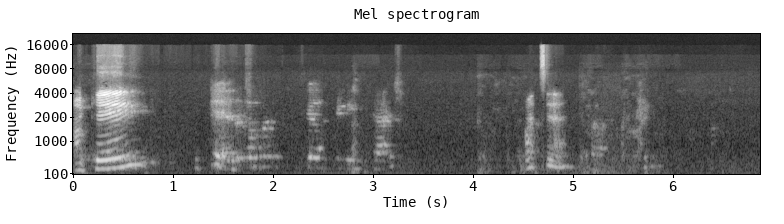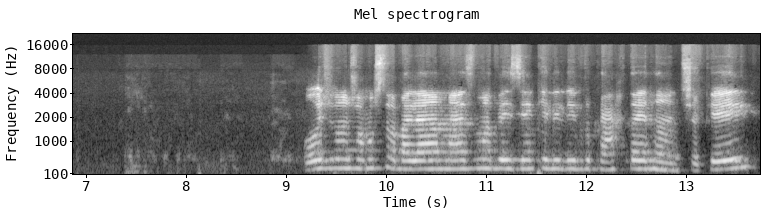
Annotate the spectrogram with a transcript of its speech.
Ok? Pode ser. Hoje nós vamos trabalhar mais uma vez em aquele livro Carta Errante, ok?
